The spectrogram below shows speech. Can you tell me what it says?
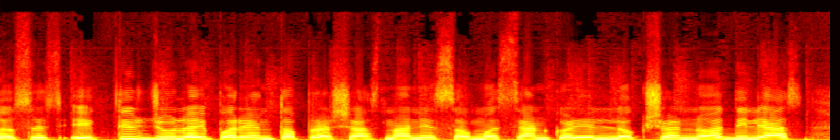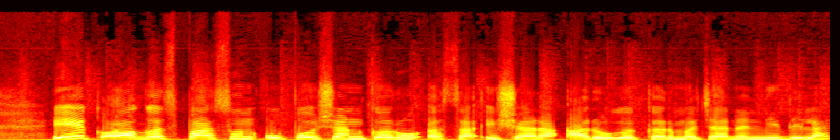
तसेच एकतीस जुलैपर्यंत प्रशासनाने समस्यांकडे लक्ष न दिल्यास एक ऑगस्टपासून उपोषण करू असा इशारा आरोग्य कर्मचाऱ्यांनी दिलाय.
